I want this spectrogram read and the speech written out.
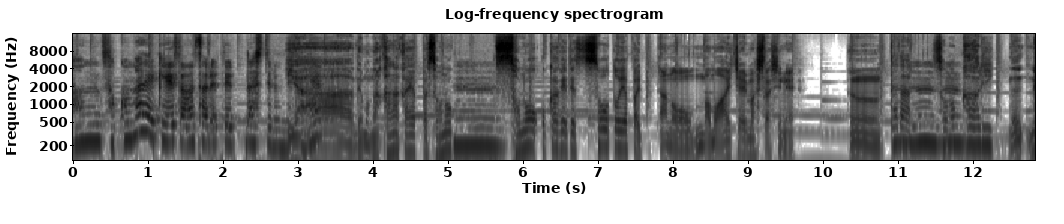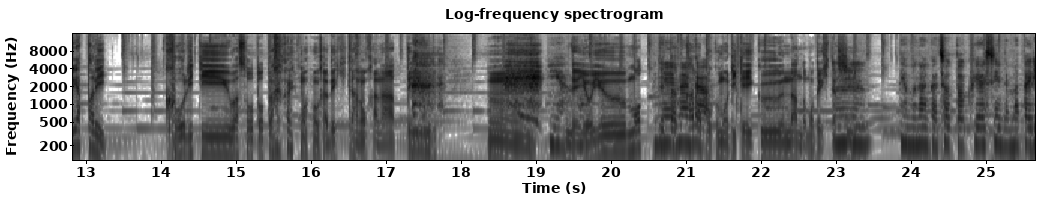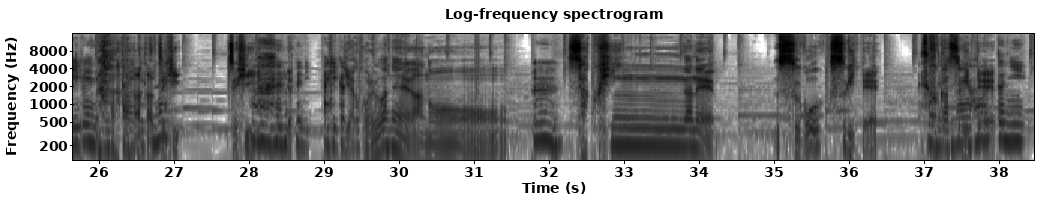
そんそこまで計算されて出してるんですいね。やー、でもなかなかやっぱそのう、ん。そのおかげで相当やっぱり、あの、間も空いちゃいましたしね。うん。ただその代わり、うんやっぱり、クオリティは相当高いものができたのかなっていう。うん。いやで、余裕持ってたから僕もリテイク何度もできたし。うんでもなんかちょっと悔しいんでまたリベンジしたいですね。ぜひ、ぜひ。い本当にありがとう。や、これは。ね、あのうん。ー作品がね、すごすぎて、そう深ですね。すぎて本当に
